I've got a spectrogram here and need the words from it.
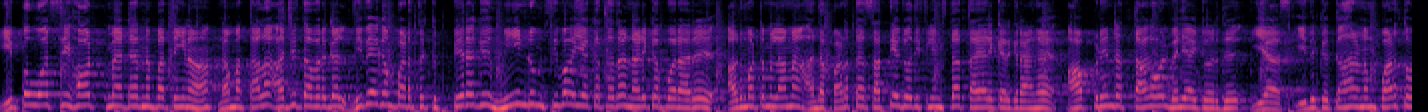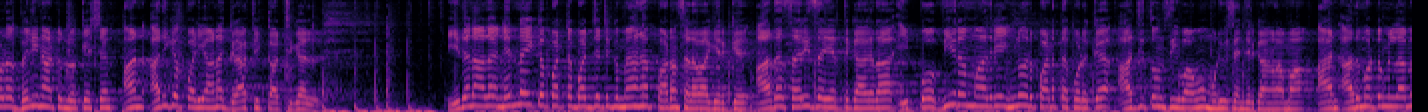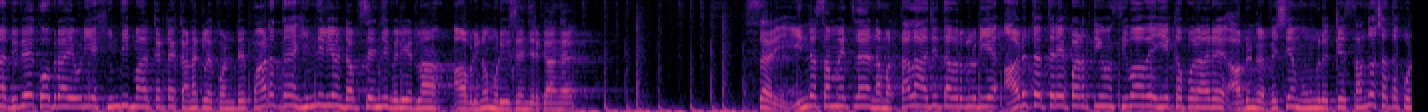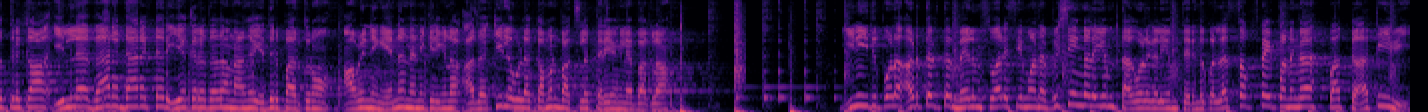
இப்போ வாட்ஸ் தி ஹாட் மேட்டர்னு பார்த்தீங்கன்னா நம்ம தல அஜித் அவர்கள் விவேகம் படத்துக்கு பிறகு மீண்டும் சிவா இயக்கத்தை தான் நடிக்க போறாரு. அது மட்டும் இல்லாம அந்த படத்தை சத்யஜோதி பிலிம்ஸ் தான் தயாரிக்க இருக்கிறாங்க. அப்படின்ற தகவல் வெளியாயிட்டு வருது. எஸ் இதுக்கு காரணம் படத்தோட வெளிநாட்டு லொகேஷன் அண்ட் அதிகப்படியான கிராஃபிக் காட்சிகள். இதனால நிர்ணயிக்கப்பட்ட பட்ஜெட்டுக்கு மேல படம் செலவாகி இருக்கு அதை சரி செய்யறதுக்காக தான் இப்போ வீரம் மாதிரியே இன்னொரு படத்தை கொடுக்க அஜித்தும் சிவாவும் முடிவு செஞ்சிருக்காங்களாமா? அண்ட் அது மட்டும் இல்லாம விவேக் ஓபராயுடைய ஹிந்தி மார்க்கெட்டை கணக்குல கொண்டு படத்தை ஹிந்திலையும் டப் செஞ்சு வெளியிடலாம் அப்படின்னு முடிவு செஞ்சிருக்காங்க. சரி இந்த சமயத்துல நம்ம தல அஜித் அவர்களுடைய அடுத்த திரைப்படத்தையும் சிவாவே இயக்க போறாரு அப்படின்ற விஷயம் உங்களுக்கு சந்தோஷத்தை கொடுத்துருக்கா? இல்ல வேற டேரக்டர் இயக்கிறத தான் நாங்க எதிர்பார்க்கிறோம்? அப்படின்னு நீங்க என்ன நினைக்கிறீங்களோ அதை கீழே உள்ள கமெண்ட் பாக்ஸ்ல தெரியுங்களே பார்க்கலாம். இனி இது போல அடுத்தடுத்த மேலும் சுவாரஸ்யமான விஷயங்களையும் தகவல்களையும் தெரிந்து கொள்ள சப்ஸ்கிரைப் பண்ணுங்க பக்கா டிவி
